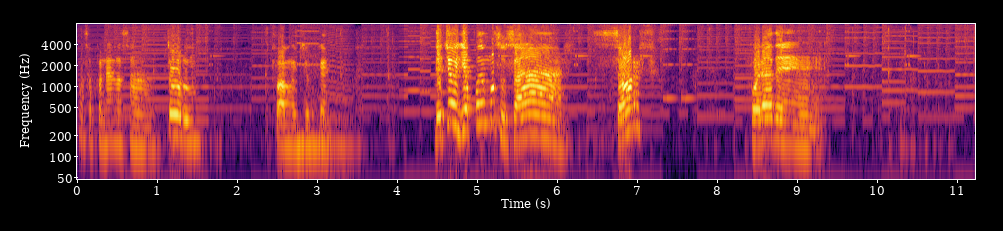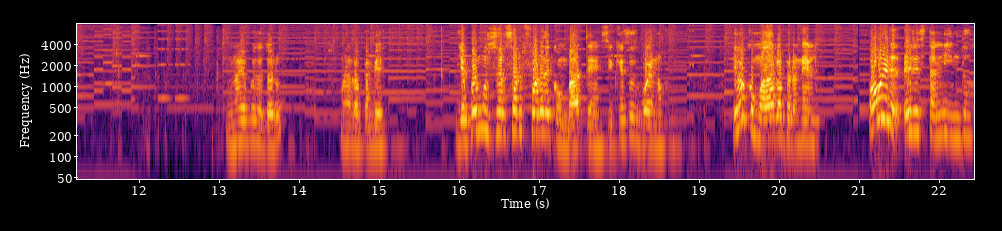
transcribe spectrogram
Vamos a ponernos a Toru. Me De hecho, ya podemos usar Surf fuera de... ¿No había puesto Toru? Bueno, lo cambié. Ya podemos usar Surf fuera de combate, así que eso es bueno. A acomodarlo, pero en él. Oh, eres, tan lindo.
